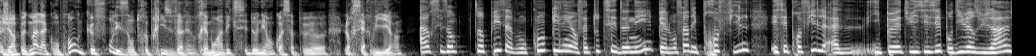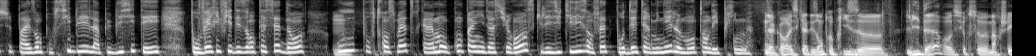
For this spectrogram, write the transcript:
J'ai un peu de mal à comprendre. Que font les entreprises vraiment avec ces données? En quoi ça peut leur servir? Alors, ces entreprises, elles vont compiler en fait toutes ces données, puis elles vont faire des profils. Et ces profils, elles- ils peuvent être utilisés pour divers usages, par exemple pour cibler la publicité, pour vérifier des antécédents, Mm. ou pour transmettre carrément aux compagnies d'assurance qui les utilisent en fait pour déterminer le montant des primes. D'accord Est-ce qu'il y a des entreprises euh, leaders euh, sur ce marché?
